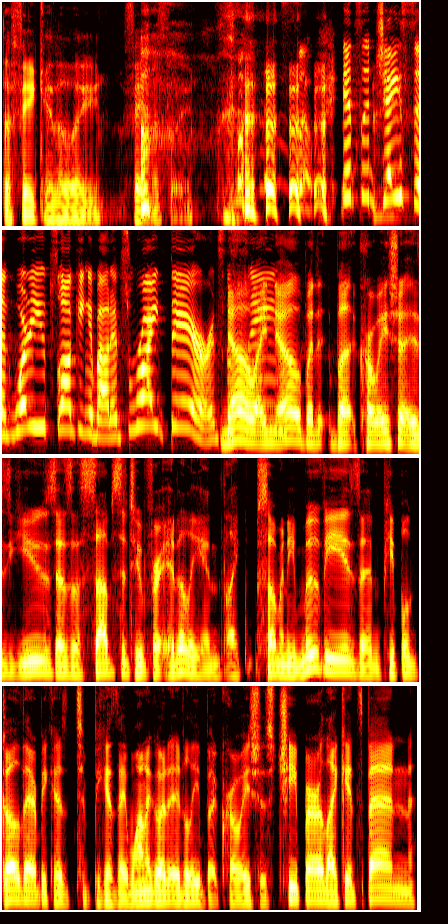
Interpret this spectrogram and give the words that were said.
The fake Italy, famously. So it's adjacent. What are you talking about? It's right there. It's the no, I know, but but Croatia is used as a substitute for Italy in like so many movies, and people go there because to, because they want to go to Italy, but Croatia's cheaper. Like it's been.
